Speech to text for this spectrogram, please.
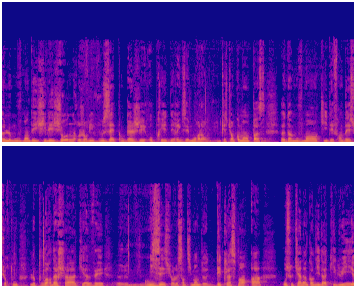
euh, le mouvement des Gilets jaunes. Aujourd'hui, vous êtes engagé auprès d'Éric Zemmour. Alors, une question, comment on passe euh, d'un mouvement qui défendait surtout le pouvoir d'achat, qui avait euh, misé sur le sentiment de déclassement, à au soutien d'un candidat qui, lui,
